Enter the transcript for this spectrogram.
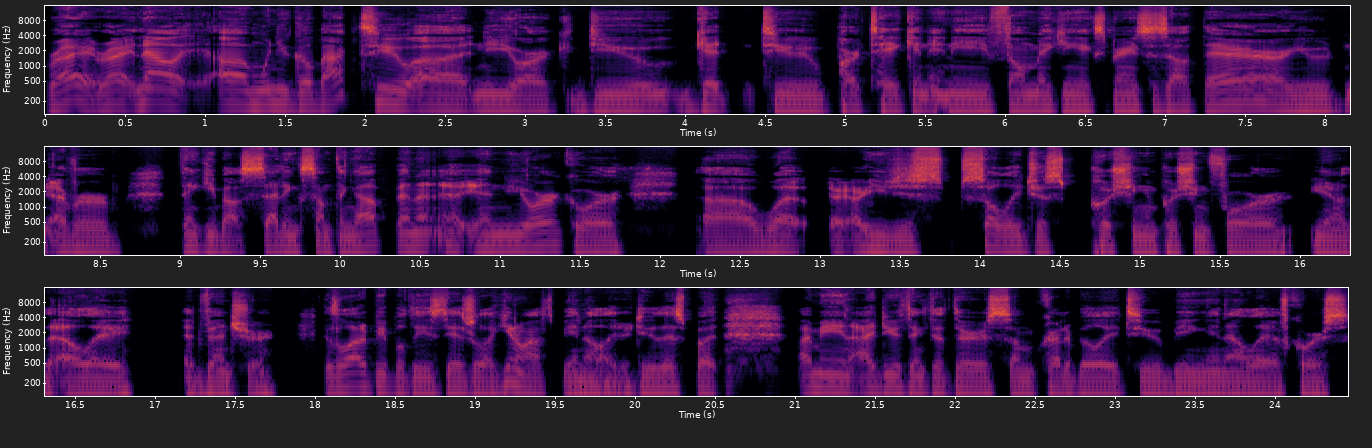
Right, right. Now, um, when you go back to uh, New York, do you get to partake in any filmmaking experiences out there? Are you ever thinking about setting something up in in New York, or uh, what? Are you just solely just pushing and pushing for you know the LA adventure? Because a lot of people these days are like, you don't have to be in LA to do this, but I mean, I do think that there is some credibility to being in LA, of course.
